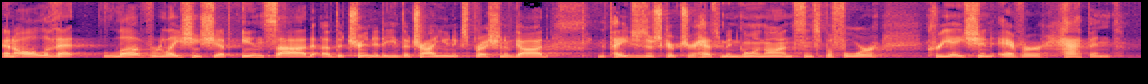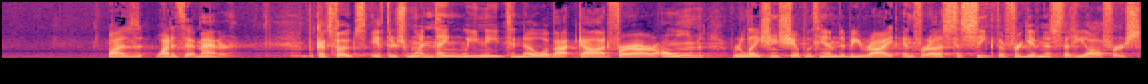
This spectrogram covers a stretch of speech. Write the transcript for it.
And all of that love relationship inside of the Trinity, the triune expression of God in the pages of Scripture, has been going on since before creation ever happened. Why does, why does that matter? Because, folks, if there's one thing we need to know about God for our own relationship with Him to be right and for us to seek the forgiveness that He offers,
